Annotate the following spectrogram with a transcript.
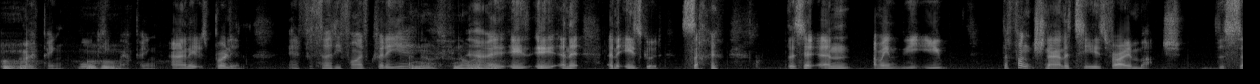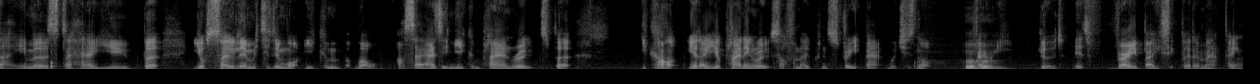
Mhm. mapping walking Mhm. mapping and it was brilliant yeah, for 35 quid a year I know it's phenomenal. yeah, it, it, it, and it and it is good. So that's it. And I mean, you, you the functionality is very much the same as to how you, but you're so limited in what you can. Well, I say as in you can plan routes, but you can't. You know, you're planning routes off an open street map, which is not Mhm. very good. It's very basic bit of mapping,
